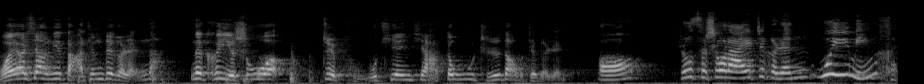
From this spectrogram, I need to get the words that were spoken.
我要向你打听这个人呢，那可以说这普天下都知道这个人。哦，如此说来，这个人威名很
